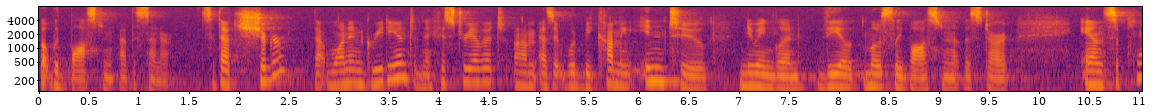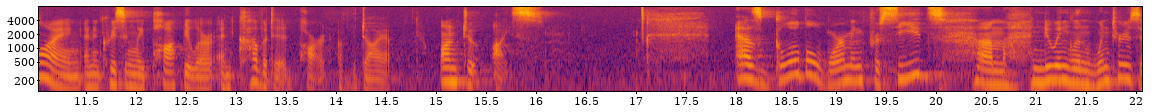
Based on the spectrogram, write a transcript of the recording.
but with Boston at the center. So that's sugar, that one ingredient, and the history of it um, as it would be coming into New England via mostly Boston at the start and supplying an increasingly popular and coveted part of the diet. Onto ice. As global warming proceeds, um, New England winters,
